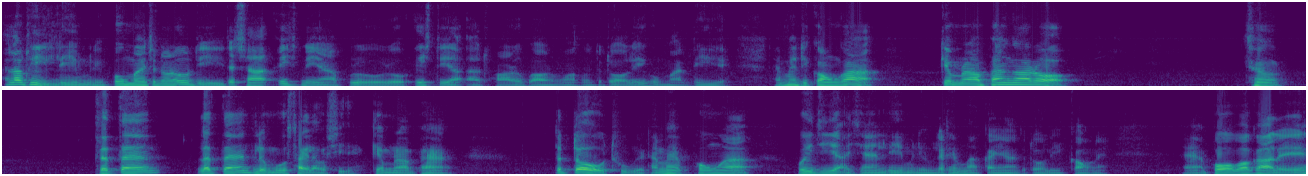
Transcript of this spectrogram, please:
အဲ့လောက်ထိလေးမလို့ပုံမှန်ကျွန်တော်တို့ဒီတခြား H900 Pro တို့ H100 Ultra တို့ပါတော့ဆိုတော်တော်လေးကိုမှလေးတယ်ဒါပေမဲ့ဒီကောင်ကကင်မရာဘန်းကတော့ချွန်းလက်တန်းလက်တန်းဒီလိုမျိုးစိုက်လောက်ရှိတယ်ကင်မရာဘန်းတော်တော်ထူတယ်ဒါပေမဲ့ဖုန်းကဝေကြီးကအရန်လေးမလို့လက်ထဲမှာကင်ရတော်တော်လေးကောင်းတယ် အဲအပေါ်ဘက်ကလည်း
